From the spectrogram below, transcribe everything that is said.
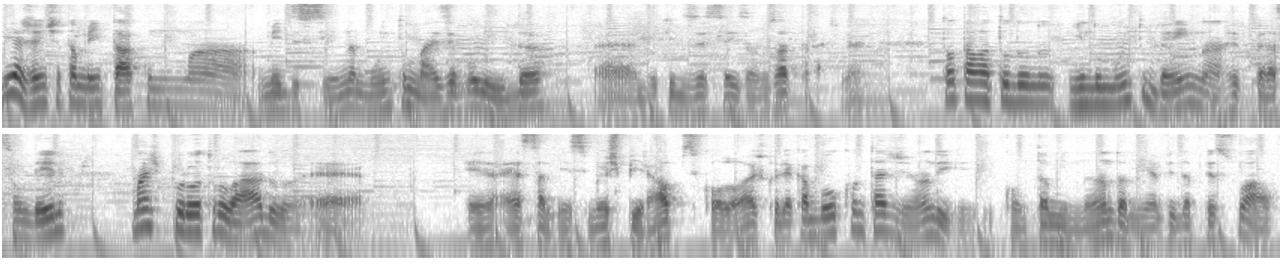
e a gente também está com uma medicina muito mais evoluída é, do que 16 anos atrás. Né? Então estava tudo indo muito bem na recuperação dele, mas por outro lado, é, é, essa, esse meu espiral psicológico ele acabou contagiando e, e contaminando a minha vida pessoal.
